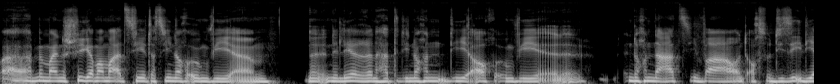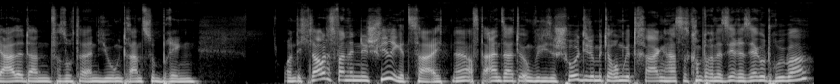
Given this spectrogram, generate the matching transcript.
äh, hat mir meine Schwiegermama erzählt, dass sie noch irgendwie ähm, eine, eine, Lehrerin hatte, die noch ein, die auch irgendwie äh, noch ein Nazi war und auch so diese Ideale dann versucht hat, an die Jugend ranzubringen. Und ich glaube, das war eine schwierige Zeit. Ne? Auf der einen Seite irgendwie diese Schuld, die du mit herumgetragen hast, das kommt auch in der Serie sehr gut rüber.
